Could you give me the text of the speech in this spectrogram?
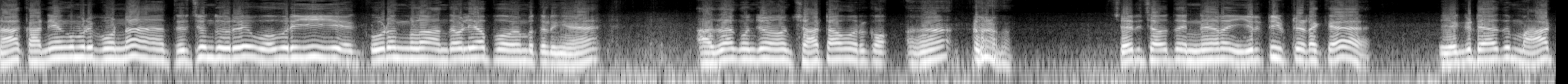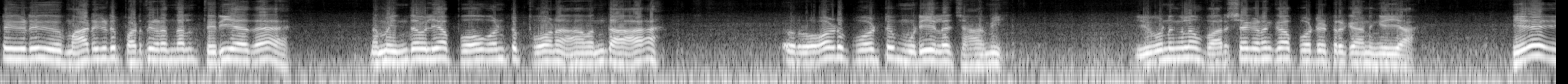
நான் கன்னியாகுமரி போனால் திருச்செந்தூர் ஒவ்வொரு கூடங்குளம் அந்த வழியாக போவேன் பார்த்துடுங்க. அதுதான் கொஞ்சம் ஷார்ட்டாகவும் இருக்கும். சரி சவுத்த இந்நேரம் இருட்டி விட்டு கிடக்க. எங்கிட்டாவது மாட்டு வீடு மாடு வீடு படுத்து கிடந்தாலும் தெரியாத. நம்ம இந்த வழியாக போவோன்ட்டு போனால் வந்தால் ரோடு போட்டு முடியல சாமி. இவனுங்களும் வருஷ கணக்காக போட்டுட்டு ஐயா. ஏய்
